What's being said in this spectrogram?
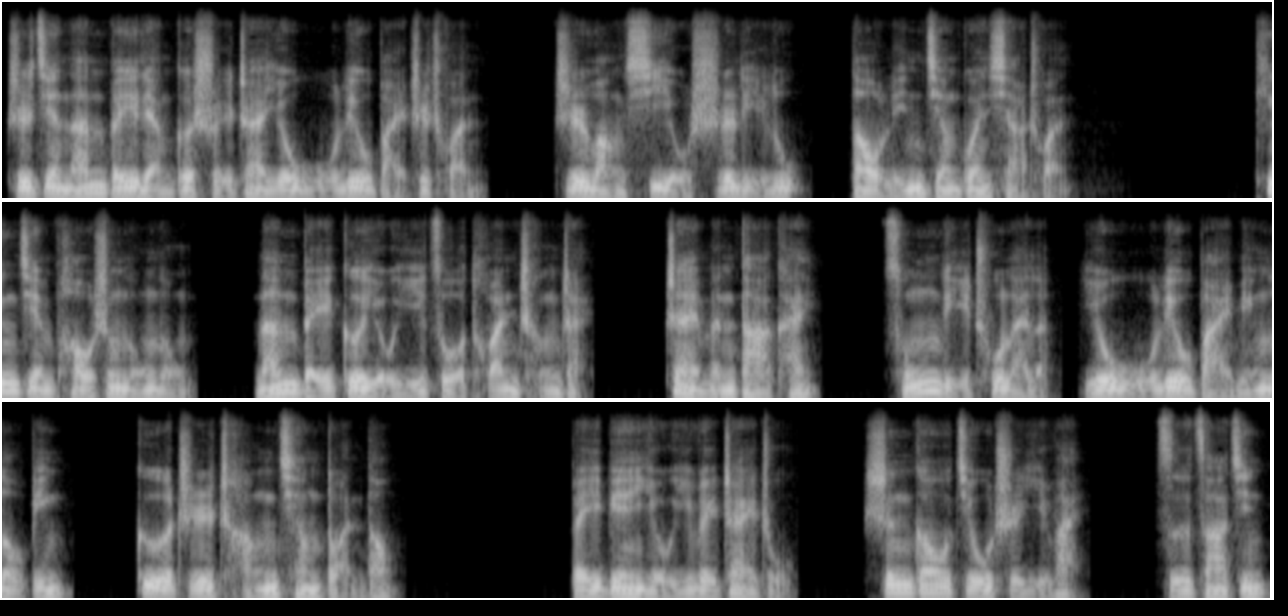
只见南北两个水寨有五六百只船，直往西有十里路，到临江关下船。听见炮声隆隆，南北各有一座团城寨，寨门大开，从里出来了有五六百名漏兵，各执长枪短刀。北边有一位寨主，身高九尺以外，紫扎金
